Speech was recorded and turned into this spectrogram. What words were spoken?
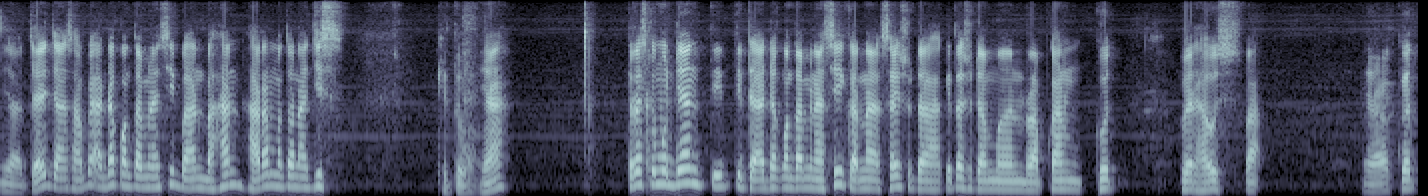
Ya, jadi jangan sampai ada kontaminasi bahan-bahan haram atau najis. Gitu ya. Terus kemudian ti- tidak ada kontaminasi karena saya sudah kita sudah menerapkan good warehouse, Pak. Ya, good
